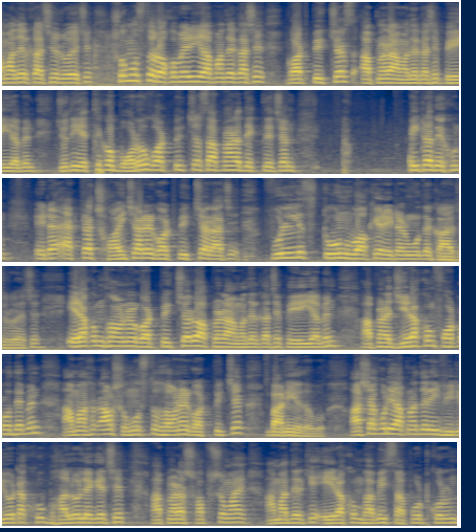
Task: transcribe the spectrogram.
আমাদের কাছে রয়েছে। সমস্ত রকমেরই আমাদের কাছে গড পিকচার্স আপনারা আমাদের কাছে পেয়ে যাবেন। যদি এর থেকেও বড়ো গড পিকচার্স আপনারা দেখতে চান এইটা দেখুন, এটা একটা ছয় চারের গড পিকচার আছে ফুললি স্টোন ওয়াকের এটার মধ্যে কাজ রয়েছে। এরকম ধরনের গড পিকচারও আপনারা আমাদের কাছে পেয়ে যাবেন। আপনারা যেরকম ফটো দেবেন, আমার আমার সমস্ত ধরনের গড পিকচার বানিয়ে দেবো। আশা করি আপনাদের এই ভিডিওটা খুব ভালো লেগেছে। আপনারা সবসময় আমাদেরকে এইরকমভাবেই সাপোর্ট করুন।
